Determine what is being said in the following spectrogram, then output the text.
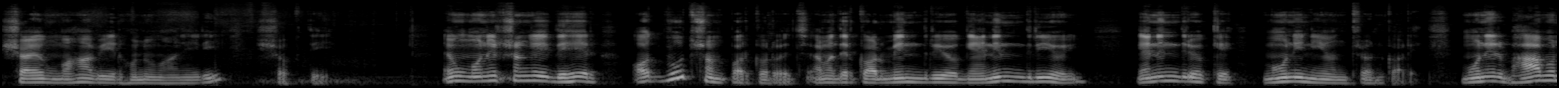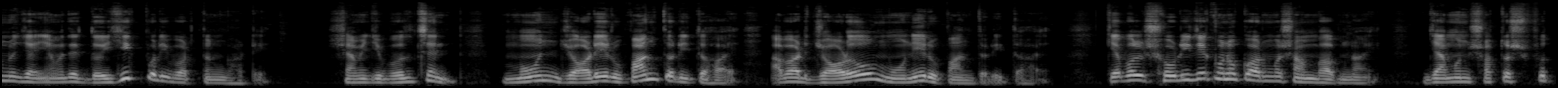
স্বয়ং মহাবীর হনুমানেরই শক্তি। এবং মনের সঙ্গে এই দেহের অদ্ভুত সম্পর্ক রয়েছে। আমাদের কর্মেন্দ্রীয়, জ্ঞানেন্দ্রিয়ই জ্ঞানেন্দ্রিয়কে মনই নিয়ন্ত্রণ করে। মনের ভাব অনুযায়ী আমাদের দৈহিক পরিবর্তন ঘটে। স্বামীজি বলছেন, মন জড়ে রূপান্তরিত হয়, আবার জড়ও মনে রূপান্তরিত হয়। কেবল শরীরে কোনো কর্ম সম্ভব নয়, যেমন স্বতঃস্ফূর্ত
